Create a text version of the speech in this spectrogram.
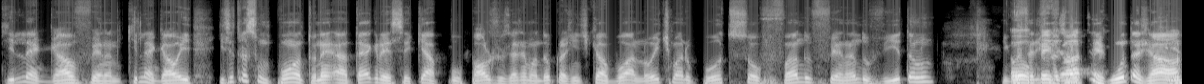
Que legal, Fernando, que legal. E, e você trouxe um ponto, né? Até agradecer que o Paulo José já mandou pra gente que, ó, boa noite, Mário Porto. Sou fã do Fernando Vítalo. E gostaria de fazer uma pergunta já, ó.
